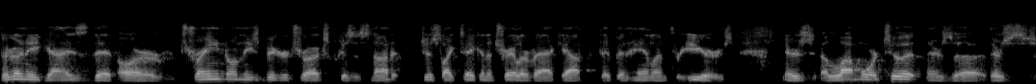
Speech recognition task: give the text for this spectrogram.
They're going to need guys that are trained on these bigger trucks because it's not just like taking a trailer vac out that they've been handling for years. There's a lot more to it. There's uh, there's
